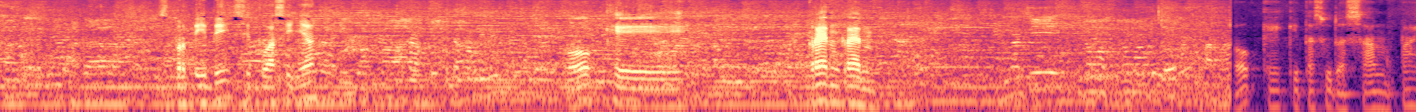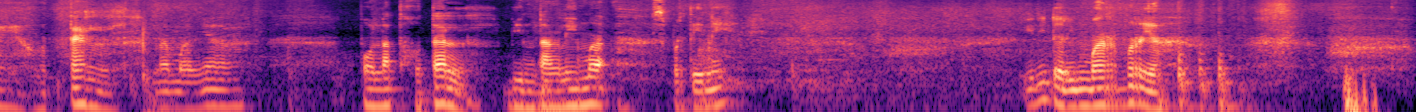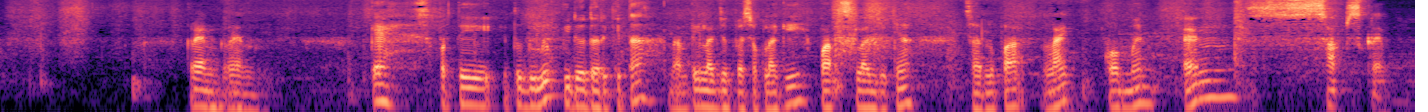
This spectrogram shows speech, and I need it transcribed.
seperti ini situasinya oke keren keren kita sudah sampai hotel namanya Polat Hotel bintang 5 seperti ini ini dari marmer ya keren keren Oke, seperti itu dulu video dari kita. Nanti lanjut besok lagi part selanjutnya. Jangan lupa like, comment, and subscribe.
